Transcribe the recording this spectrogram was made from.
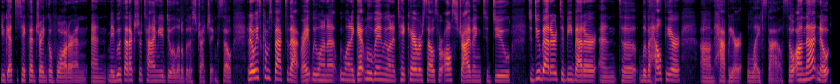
you get to take that drink of water and and maybe with that extra time you do a little bit of stretching. So it always comes back to that, right? We want to we want to get moving, we want to take care of ourselves. We're all striving to do to do better, to be better and to live a healthier, um, happier lifestyle. So on that note,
